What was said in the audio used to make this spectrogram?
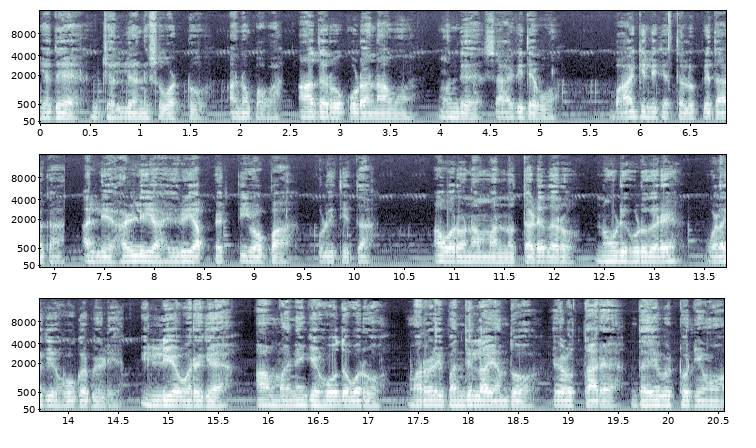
ಎದೆ ಜಲ್ಲೆನಿಸುವಟ್ಟು ಅನುಭವ. ಆದರೂ ಕೂಡ ನಾವು ಮುಂದೆ ಸಾಗಿದೆವು. ಬಾಗಿಲಿಗೆ ತಲುಪಿದಾಗ ಅಲ್ಲಿ ಹಳ್ಳಿಯ ಹಿರಿಯ ವ್ಯಕ್ತಿಯೊಬ್ಬ ಕುಳಿತಿದ್ದ. ಅವರು ನಮ್ಮನ್ನು ತಡೆದರು. ನೋಡಿ ಹುಡುಗರೆ, ಒಳಗೆ ಹೋಗಬೇಡಿ. ಇಲ್ಲಿಯವರೆಗೆ ಆ ಮನೆಗೆ ಹೋದವರು ಮರಳಿ ಬಂದಿಲ್ಲ ಎಂದು ಹೇಳುತ್ತಾರೆ. ದಯವಿಟ್ಟು ನೀವು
